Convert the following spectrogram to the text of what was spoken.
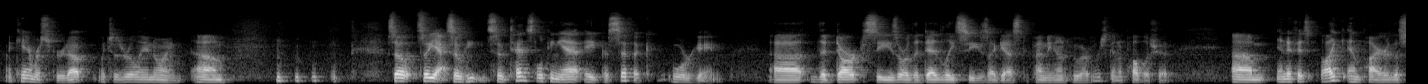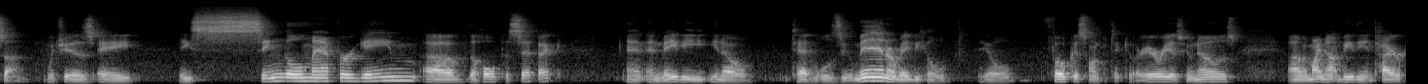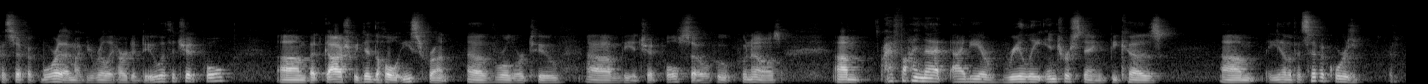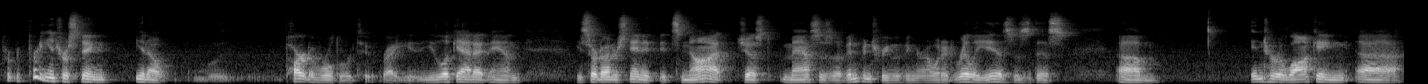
My camera screwed up, which is really annoying. Um, so so yeah, so he so Ted's looking at a Pacific war game, uh, the Dark Seas or the Deadly Seas, I guess, depending on whoever's going to publish it. Um, and if it's like Empire of the Sun, which is a a single mapper game of the whole Pacific, and and maybe you know Ted will zoom in, or maybe he'll he'll focus on particular areas. Who knows? Um, it might not be the entire Pacific War. That might be really hard to do with a chit pool. Um, but gosh, we did the whole east front of World War II um, via chit pool, so who who knows? Um, I find that idea really interesting because um, you know the Pacific War is pr- pretty interesting. You know, part of World War II, right? You, you look at it and you sort of understand it. It's not just masses of infantry moving around. What it really is is this um, interlocking uh,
